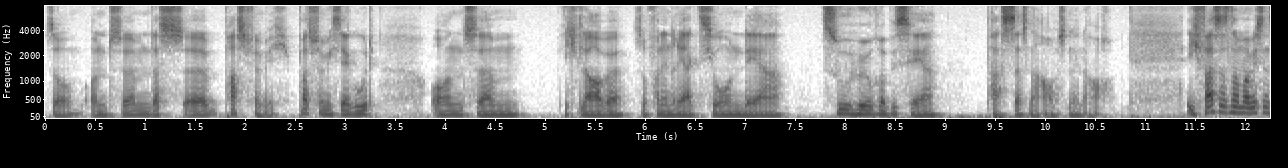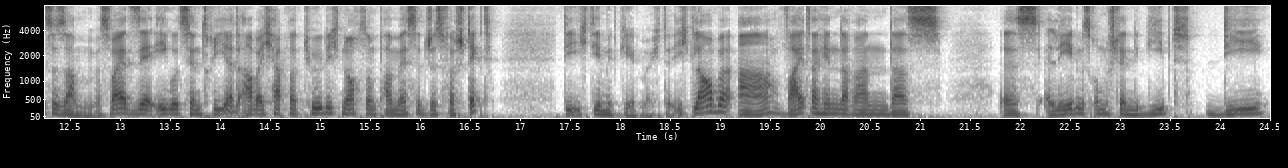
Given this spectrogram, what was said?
So, und ähm, das äh, passt für mich. Passt für mich sehr gut. Und ähm, ich glaube, so von den Reaktionen der Zuhörer bisher passt das nach außen hin auch. Ich fasse es nochmal ein bisschen zusammen. Es war jetzt sehr egozentriert, aber ich habe natürlich noch so ein paar Messages versteckt, die ich dir mitgeben möchte. Ich glaube A, weiterhin daran, dass es Lebensumstände gibt, die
